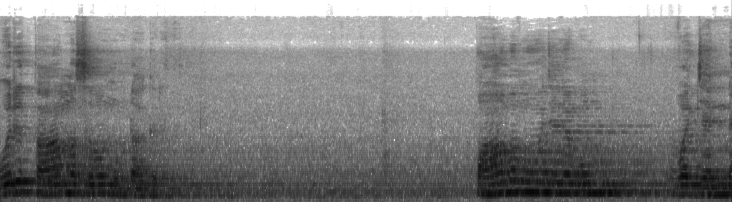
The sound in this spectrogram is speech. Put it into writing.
ഒരു താമസവും ഉണ്ടാക്കരുത്. പാപമോചനവും വജന്ന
